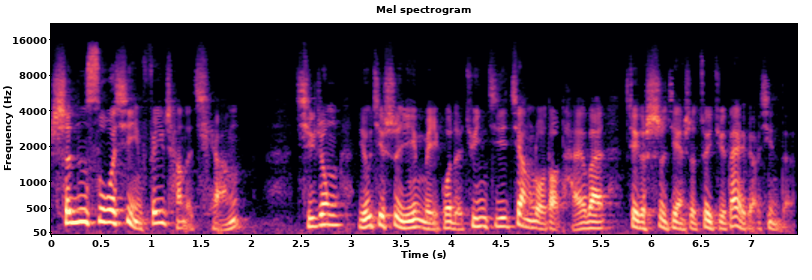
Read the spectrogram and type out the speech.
伸缩性非常的强。其中，尤其是以美国的军机降落到台湾这个事件是最具代表性的。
